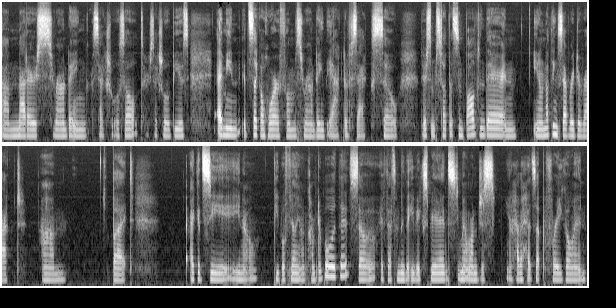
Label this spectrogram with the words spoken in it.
um, matters surrounding sexual assault or sexual abuse, I mean, it's like a horror film surrounding the act of sex. So there's some stuff that's involved in there, and you know, nothing's ever direct. Um, but I could see, you know, people feeling uncomfortable with it. So if that's something that you've experienced, you might want to just you know have a heads up before you go in.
